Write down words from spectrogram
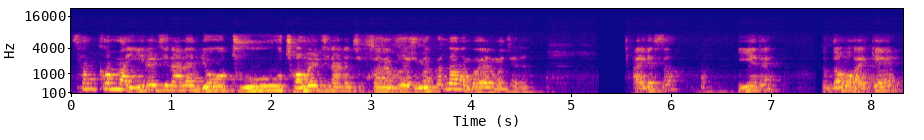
3,2를 지나는 요 두 점을 지나는 직선을 구해주면 끝나는 거야, 이 문제는. 알겠어? 이해돼? 그럼 넘어갈게.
